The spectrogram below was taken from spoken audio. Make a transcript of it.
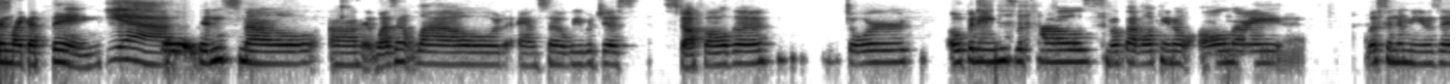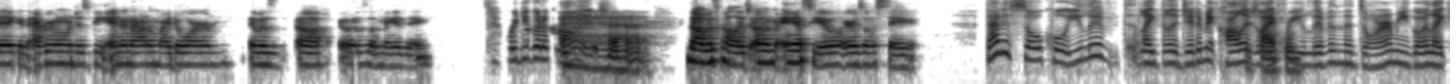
even like a thing. Yeah. So it didn't smell. Um, it wasn't loud, and so we would just stuff all the door openings with towels, smoke that volcano all night, listen to music, and everyone would just be in and out of my dorm. It was, uh, it was amazing. Where'd you go to college? That was college. Um, ASU, Arizona State. That is so cool. You live like the legitimate college That's life where you live in the dorm. You go like,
